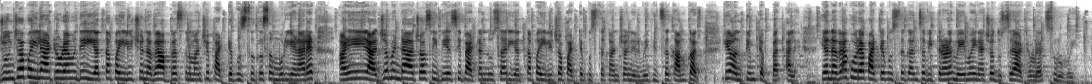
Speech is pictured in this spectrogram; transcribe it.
जूनच्या पहिल्या आठवड्यामध्ये इयत्ता पहिलीच्या नव्या अभ्यासक्रमांची पाठ्यपुस्तकं समोर येणार आहेत आणि राज्य मंडळाच्या सीबीएसई पॅटर्ननुसार इयत्ता पहिलीच्या पाठ्यपुस्तकांच्या निर्मितीचं कामकाज हे अंतिम टप्प्यात आलंय. या नव्या कोऱ्या पाठ्यपुस्तकांचं वितरण मे महिन्याच्या दुसऱ्या आठवड्यात सुरू होईल.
